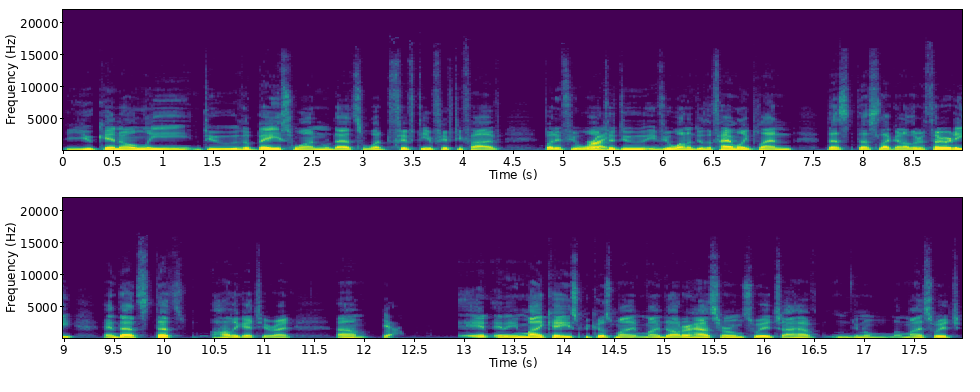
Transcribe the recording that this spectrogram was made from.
you can only do the base one. That's what fifty or fifty-five. But if you want right. to do, if you want to do the family plan, that's that's like another thirty, and that's that's how they get you, right? Um, yeah. And, and in my case, because my my daughter has her own Switch, I have you know my Switch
